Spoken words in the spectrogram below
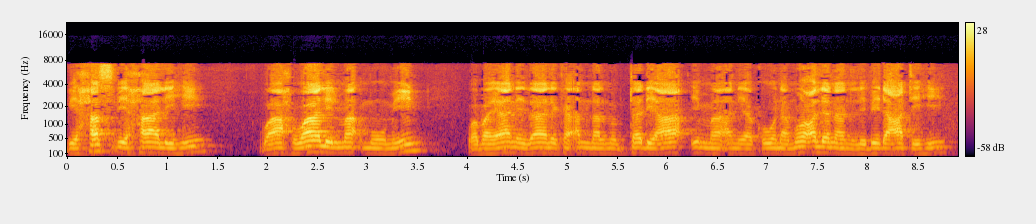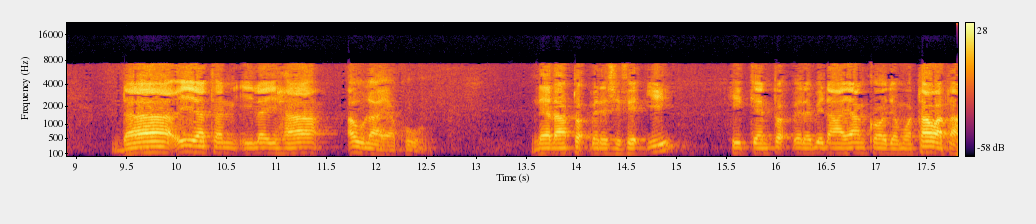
بحسب حاله وأحوال المأمومين وبيان ذلك أن المبتدع إما أن يكون معلنا لبدعته داعية إليها أو لا يكون نرى تؤبر سفئي hikken toɓɓere biɗa yankojo mo tawata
